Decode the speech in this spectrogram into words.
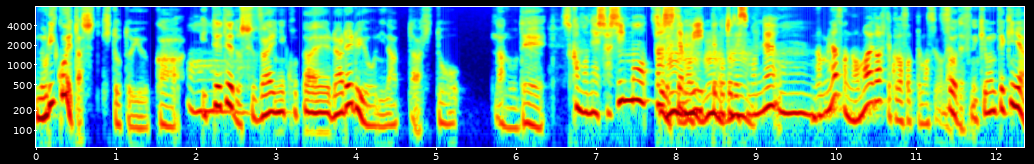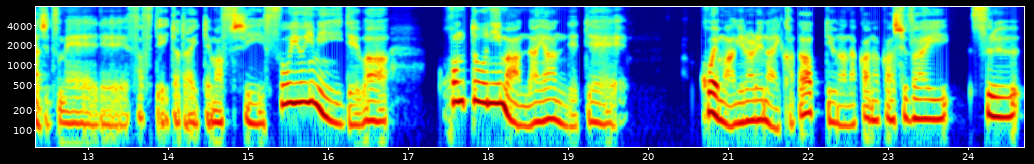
う、乗り越えた人というか一定程度取材に答えられるようになった人なので、しかもね、写真も出してもいいってことですもんね。うんな皆さん名前出してくださってますよね？そうですね。基本的には実名でさせていただいてますし、そういう意味では、本当に今悩んでて、声も上げられない方っていうのはなかなか取材する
